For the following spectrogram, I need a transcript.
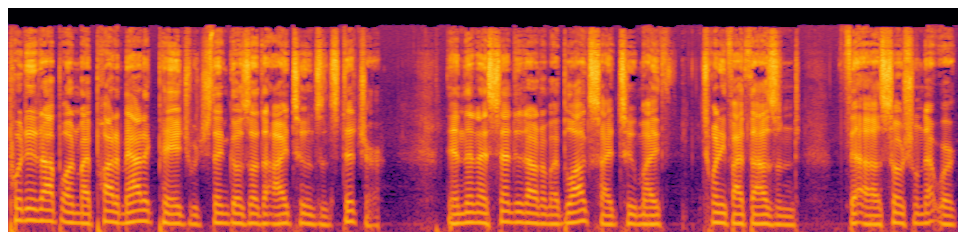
put it up on my Podomatic page, which then goes onto iTunes and Stitcher, and then I send it out on my blog site to my twenty five thousand uh, social network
